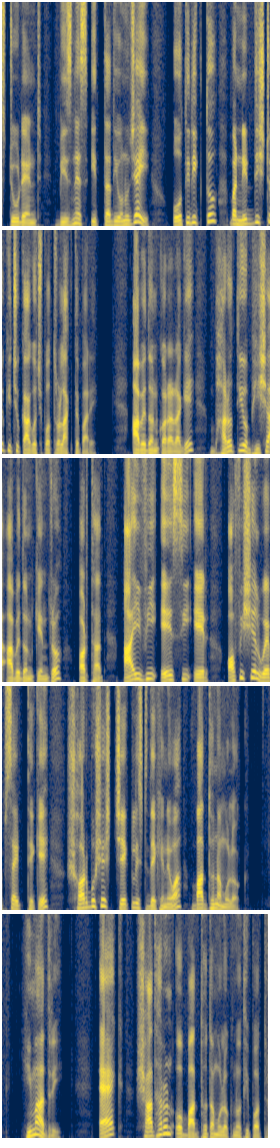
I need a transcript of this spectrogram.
স্টুডেন্ট, বিজনেস ইত্যাদি অনুযায়ী অতিরিক্ত বা নির্দিষ্ট কিছু কাগজপত্র লাগতে পারে। আবেদন করার আগে ভারতীয় ভিসা আবেদন কেন্দ্র, অর্থাৎ আইভিএসি এর অফিসিয়াল ওয়েবসাইট থেকে সর্বশেষ চেকলিস্ট দেখে নেওয়া বাধ্যতামূলক। হিমাদ্রি, এক সাধারণ ও বাধ্যতামূলক নথিপত্র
